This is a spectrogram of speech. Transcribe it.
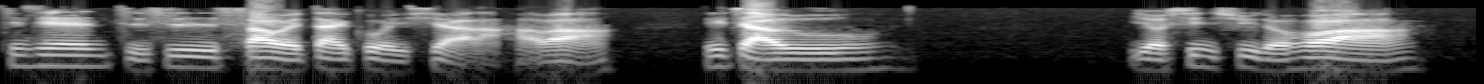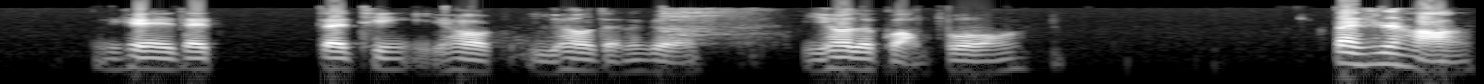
今天只是稍微带过一下啦，好不好？你假如有兴趣的话。你可以再再听以后以后的那个以后的广播，但是哈，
